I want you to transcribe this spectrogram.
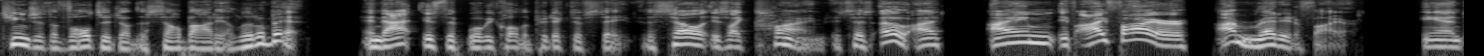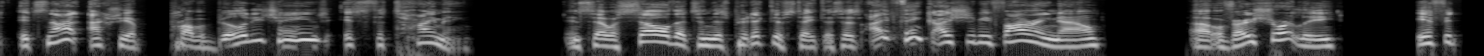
changes the voltage of the cell body a little bit. And that is the, what we call the predictive state. The cell is like primed. It says, oh, I, I'm, if I fire, I'm ready to fire. And it's not actually a probability change, it's the timing. And so a cell that's in this predictive state that says, I think I should be firing now uh, or very shortly, if it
